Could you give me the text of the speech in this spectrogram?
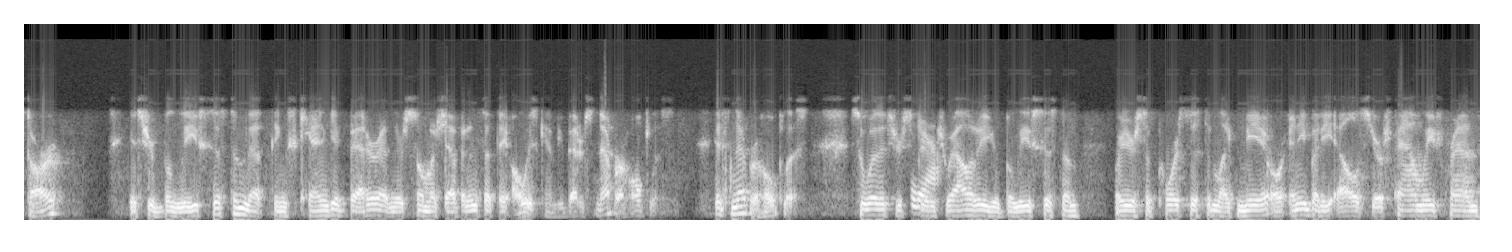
start. It's your belief system that things can get better, and there's so much evidence that they always can be better. It's never hopeless. It's never hopeless. So whether it's your spirituality, yeah. your belief system, or your support system like Mia or anybody else, your family, friends,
